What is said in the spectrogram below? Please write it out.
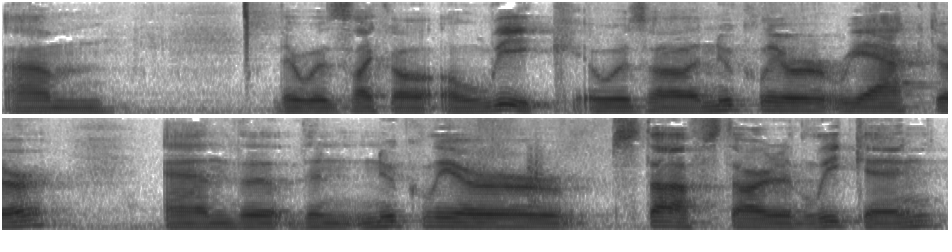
um, there was like a, a, leak. It was a nuclear reactor, and the, the nuclear stuff started leaking,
